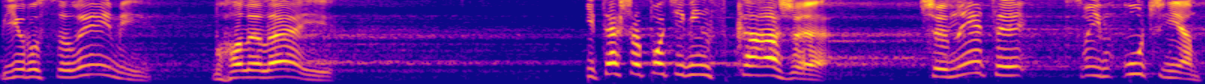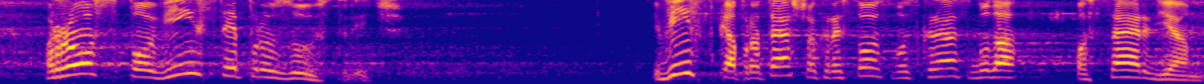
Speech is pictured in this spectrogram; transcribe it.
в Єрусалимі, в Галилеї. І те, що потім Він скаже, чинити своїм учням, розповісти про зустріч. Вістка про те, що Христос Воскрес була осердям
